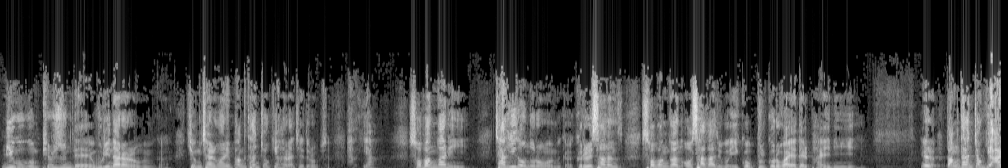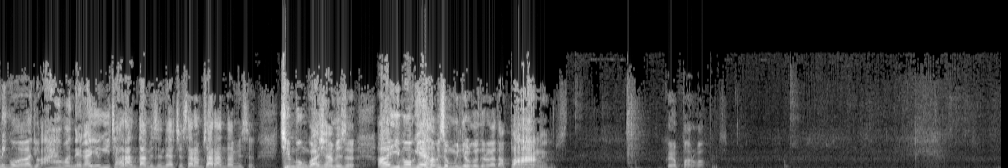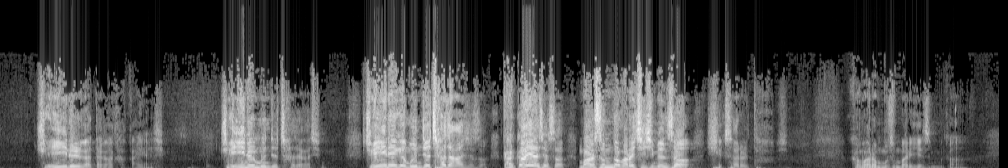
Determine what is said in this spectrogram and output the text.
미국은 필수인데 우리나라는 뭡니까? 경찰관이 방탄조끼 하나 제대로 없어. 하기야. 소방관이 자기 돈으로 뭡니까? 그럴싸한 소방관 옷 사가지고 입고 불 끄러 가야 될 파인이. 방탄조끼 아니고 가가지고, 아, 내가 여기 잘 안다면서, 내가 저 사람 잘 안다면서, 친분 과시하면서, 아, 이보게 하면서 문 열고 들어가다, 빵! 그래, 바로 가버리죠. 죄인을 갖다가 가까이 하시고, 죄인을 먼저 찾아가시고, 죄인에게 먼저 찾아가셔서, 가까이 하셔서, 말씀도 가르치시면서, 식사를 다그 말은 무슨 말이겠습니까?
